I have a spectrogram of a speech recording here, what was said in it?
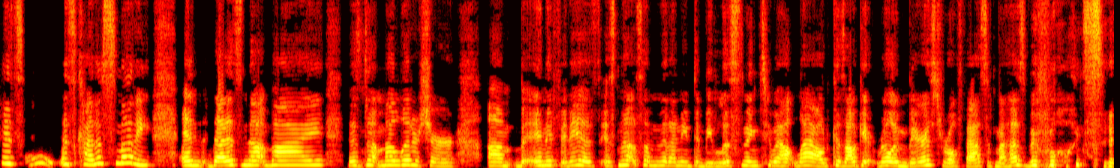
it's it's kind of smutty and that is not my that's not my literature um but and if it is it's not something that i need to be listening to out loud because i'll get real embarrassed real fast if my husband walks in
